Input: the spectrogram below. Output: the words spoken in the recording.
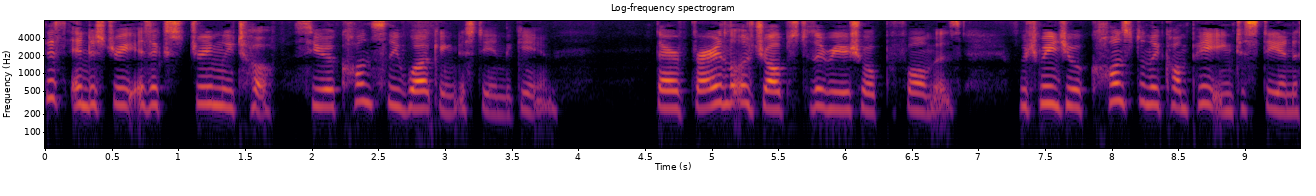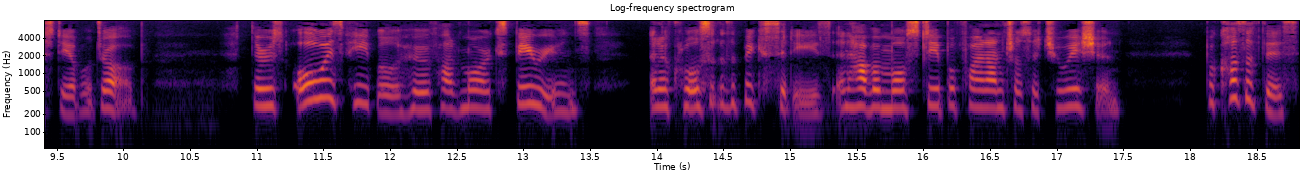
This industry is extremely tough, so you are constantly working to stay in the game. There are very little jobs to the reassured performers, which means you are constantly competing to stay in a stable job. There is always people who have had more experience and are closer to the big cities and have a more stable financial situation. Because of this,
